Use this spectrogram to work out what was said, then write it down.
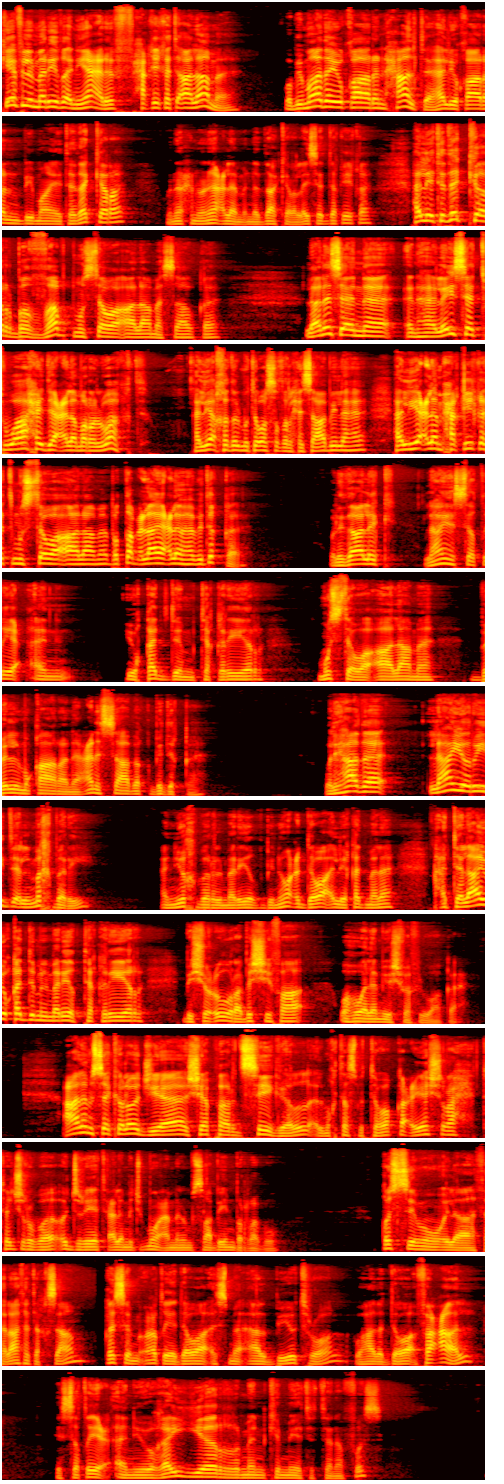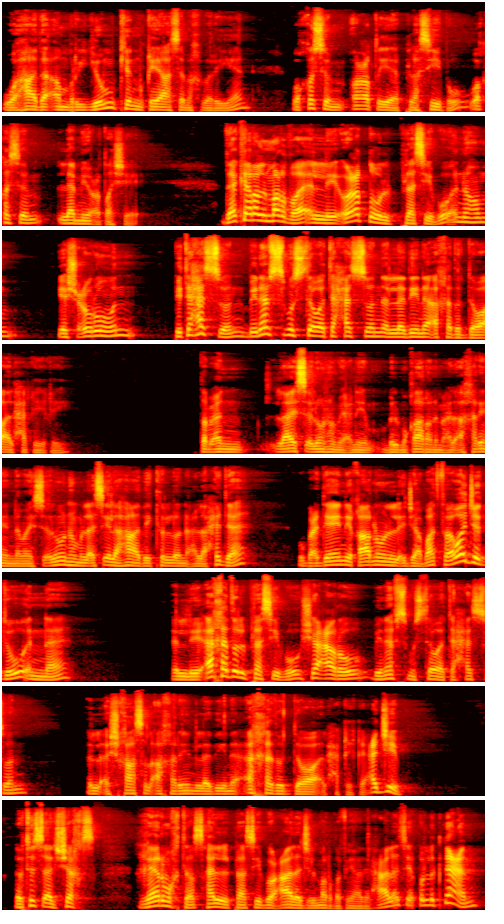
كيف للمريض أن يعرف حقيقة آلامه وبماذا يقارن حالته هل يقارن بما يتذكره ونحن نعلم أن الذاكرة ليست دقيقة هل يتذكر بالضبط مستوى آلامه السابقة لا ننسى أن أنها ليست واحدة على مر الوقت هل يأخذ المتوسط الحسابي لها؟ هل يعلم حقيقة مستوى آلامه؟ بالطبع لا يعلمها بدقة. ولذلك لا يستطيع أن يقدم تقرير مستوى آلامه بالمقارنة عن السابق بدقة. ولهذا لا يريد المخبري أن يخبر المريض بنوع الدواء اللي يقدمه له حتى لا يقدم المريض تقرير بشعوره بالشفاء وهو لم يشفى في الواقع. عالم السيكولوجيا شيبرد سيجل المختص بالتوقع يشرح تجربة أجريت على مجموعة من المصابين بالربو قسموا إلى ثلاثة أقسام قسم أعطي دواء اسمه ألبيوترول وهذا الدواء فعال يستطيع أن يغير من كمية التنفس وهذا أمر يمكن قياسه مخبريا وقسم أعطي بلاسيبو وقسم لم يعطى شيء ذكر المرضى اللي أعطوا البلاسيبو أنهم يشعرون بتحسن بنفس مستوى تحسن الذين أخذوا الدواء الحقيقي. طبعا لا يسألونهم يعني بالمقارنة مع الآخرين إنما يسألونهم الأسئلة هذه كلهم على حدة وبعدين يقارنون الإجابات فوجدوا إن اللي أخذوا البلاسيبو شعروا بنفس مستوى تحسن الأشخاص الآخرين الذين أخذوا الدواء الحقيقي، عجيب. لو تسأل شخص غير مختص هل البلاسيبو عالج المرضى في هذه الحالة؟ سيقول لك نعم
